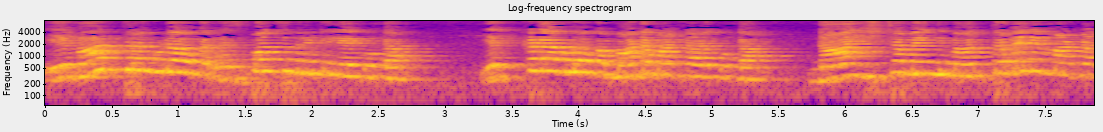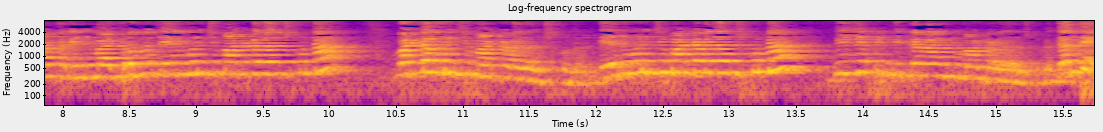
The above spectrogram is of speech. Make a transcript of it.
ఏమాత్రం కూడా ఒక రెస్పాన్సిబిలిటీ లేకుండా ఎక్కడా కూడా ఒక మాట మాట్లాడకుండా నా ఇష్టమైంది మాత్రమే నేను మాట్లాడతాను నేను వాటి రోజు దేని గురించి మాట్లాడదలుచుకున్నా వడ్ల గురించి మాట్లాడదలుచుకున్నా దేని గురించి మాట్లాడదలుచుకున్నా? బీజేపీ తిట్టడానికి మాట్లాడదలుచుకున్నా అంతే.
